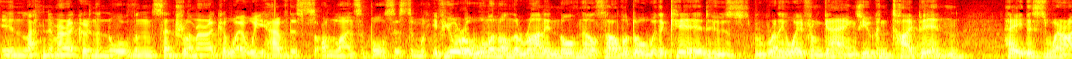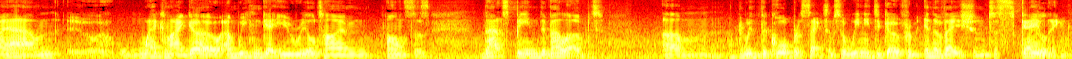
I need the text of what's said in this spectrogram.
in Latin America, in the northern Central America, where we have this online support system. If you're a woman on the run in northern El Salvador with a kid who's running away from gangs, you can type in, hey, this is where I am, where can I go? And we can get you real time answers that's been developed um, with the corporate sector. So we need to go from innovation to scaling.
